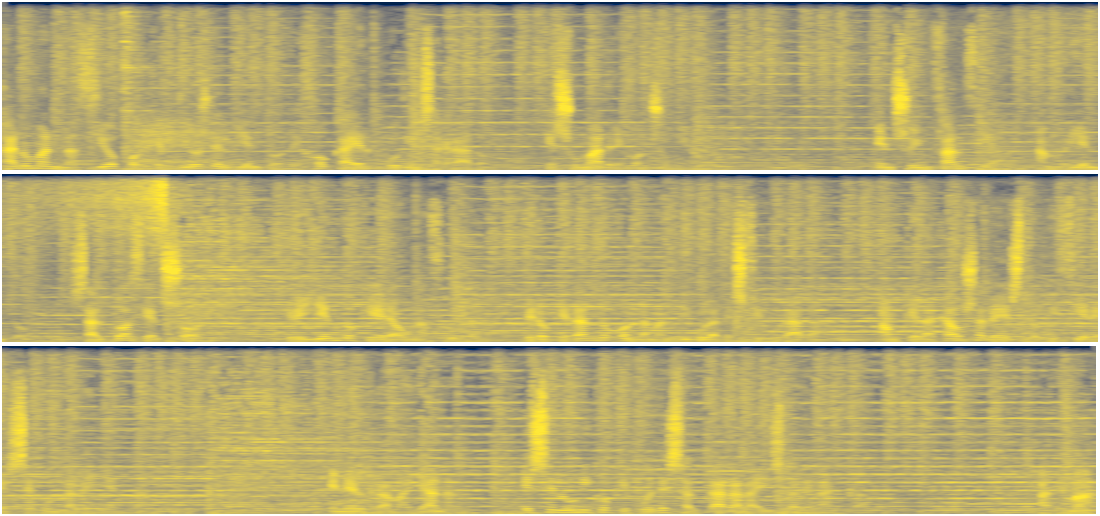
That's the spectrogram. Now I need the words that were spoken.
Hanuman nació porque el dios del viento dejó caer pudín sagrado, que su madre consumió. En su infancia, hambriento, saltó hacia el sol, creyendo que era una fruta, pero quedando con la mandíbula desfigurada, aunque la causa de esto difiere según la leyenda. En el Ramayana, es el único que puede saltar a la isla de Lanka. Además,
